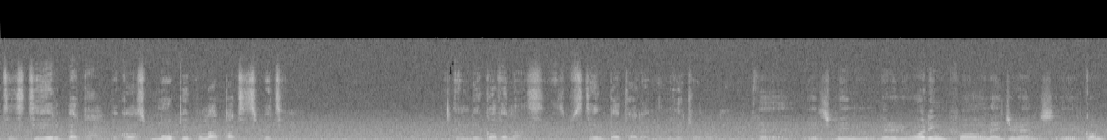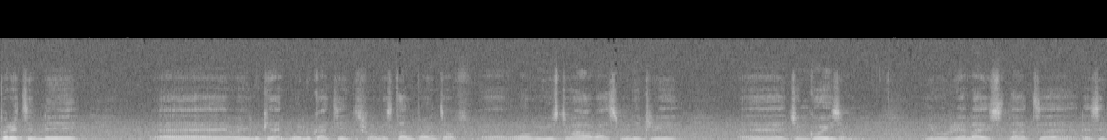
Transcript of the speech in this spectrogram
it is still better because more people are participating in the governance. It's still better than the military. Uh, it's been very rewarding for Nigerians. Uh, comparatively, uh, you look at we look at it from the standpoint of uh, what we used to have as military uh, jingoism, you realize that uh, there's a,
